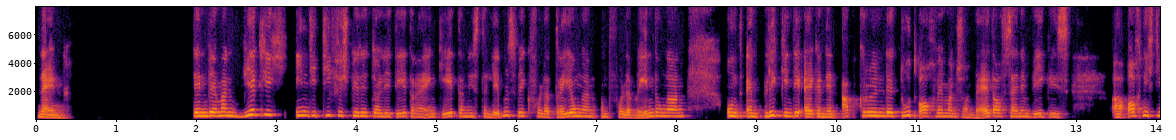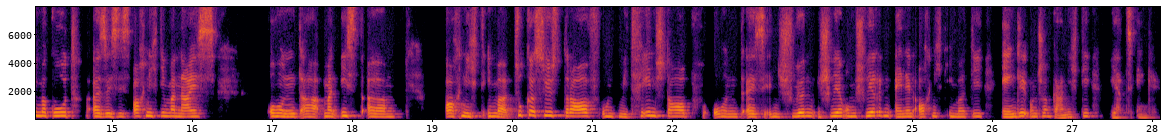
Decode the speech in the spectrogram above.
Nein. Denn wenn man wirklich in die tiefe Spiritualität reingeht, dann ist der Lebensweg voller Drehungen und voller Wendungen und ein Blick in die eigenen Abgründe tut auch, wenn man schon weit auf seinem Weg ist, äh, auch nicht immer gut. Also es ist auch nicht immer nice. Und äh, man isst ähm, auch nicht immer zuckersüß drauf und mit Feenstaub und es schwirren, schwirren, umschwirren einen auch nicht immer die Engel und schon gar nicht die Erzengel.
